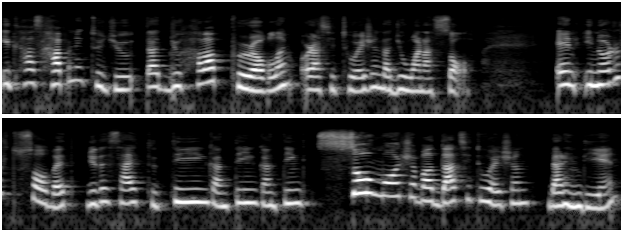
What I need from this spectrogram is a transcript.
it has happened to you that you have a problem or a situation that you want to solve. And in order to solve it, you decide to think and think and think so much about that situation that in the end,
